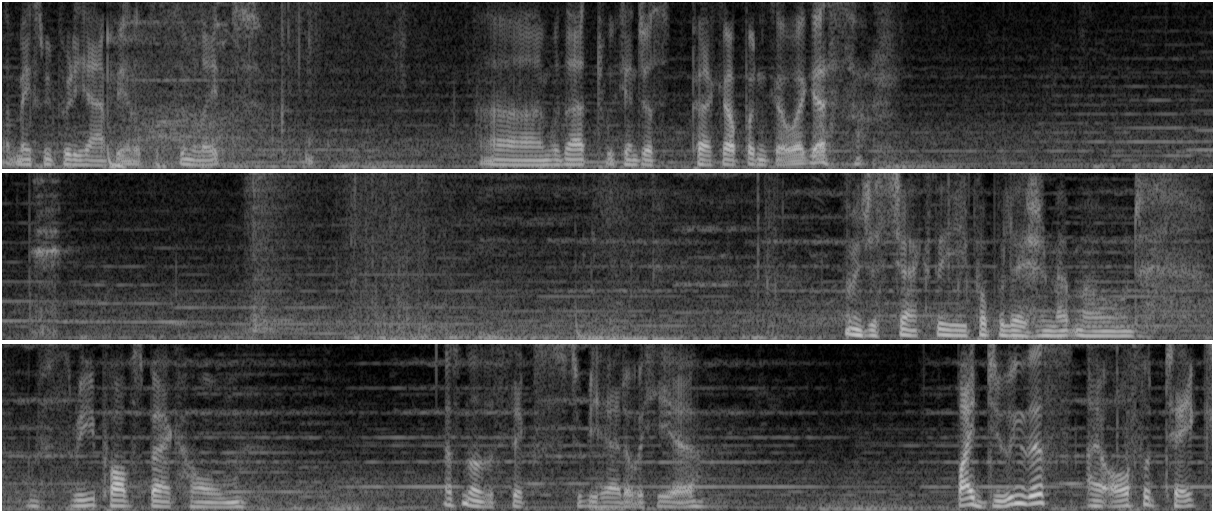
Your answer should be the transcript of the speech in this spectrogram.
That makes me pretty happy. Let's assimilate. Uh, and with that, we can just pack up and go, I guess. Let me just check the population map mode. With three pops back home. There's another six to be had over here. By doing this, I also take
